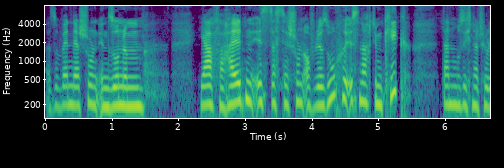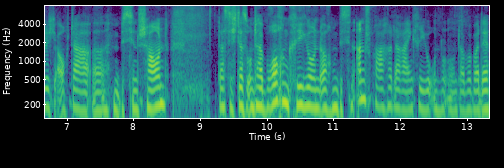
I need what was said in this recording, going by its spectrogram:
Also wenn der schon in so einem ja, Verhalten ist, dass der schon auf der Suche ist nach dem Kick, dann muss ich natürlich auch da äh, ein bisschen schauen dass ich das unterbrochen kriege und auch ein bisschen Ansprache da reinkriege und und und. Aber bei der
